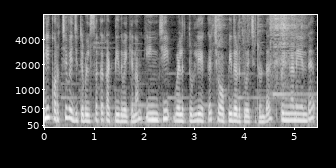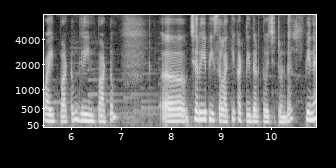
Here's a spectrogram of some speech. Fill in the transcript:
ഇനി കുറച്ച് വെജിറ്റബിൾസൊക്കെ കട്ട് ചെയ്ത് വെക്കണം. ഇഞ്ചി വെളുത്തുള്ളിയൊക്കെ ചോപ്പ് ചെയ്തെടുത്ത് വെച്ചിട്ടുണ്ട്. സ്പ്രിങ് അണിയന്റെ വൈറ്റ് പാട്ടും ഗ്രീൻ പാട്ടും ചെറിയ പീസുകളാക്കി കട്ട് ചെയ്തെടുത്ത് വെച്ചിട്ടുണ്ട്. പിന്നെ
